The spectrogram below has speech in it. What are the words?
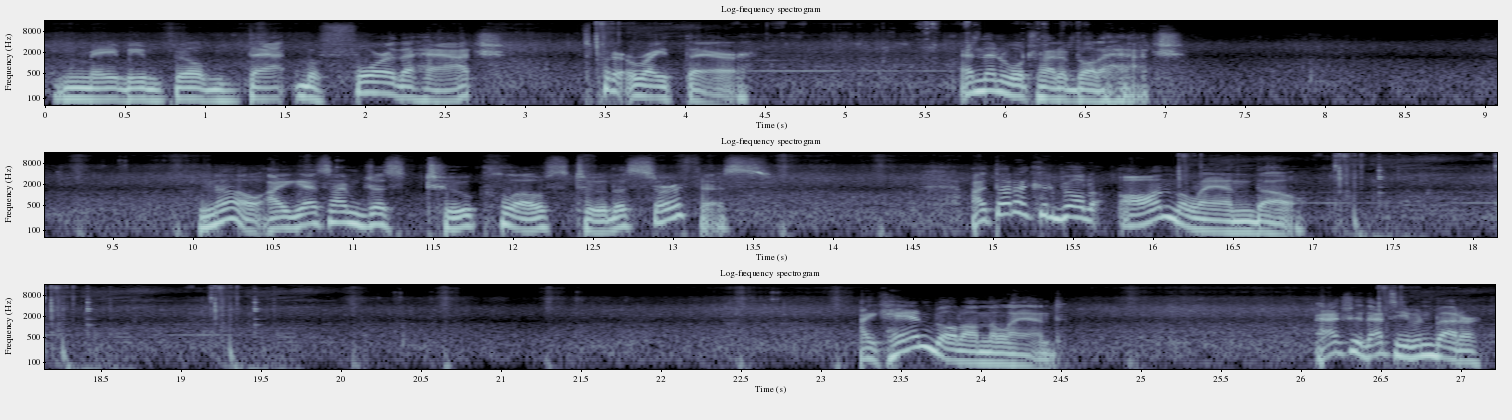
Maybe build that before the hatch. Let's put it right there, and then we'll try to build a hatch. No, I guess I'm just too close to the surface. I thought I could build on the land, though. I can build on the land. Actually, that's even better.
